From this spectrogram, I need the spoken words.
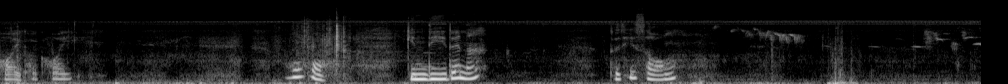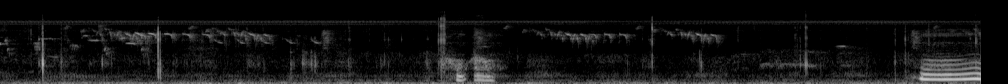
ค่อยๆค่อยๆโอ้กินดีด้วยนะ ตัวที่สอง เอาเอาอืม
